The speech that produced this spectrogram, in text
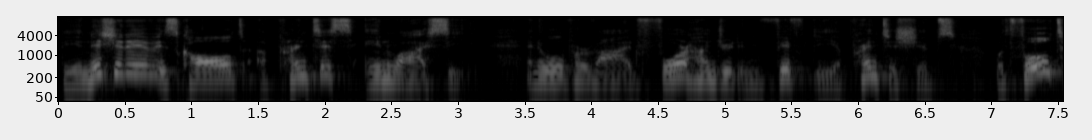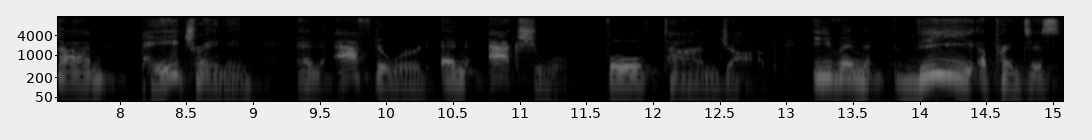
The initiative is called Apprentice NYC, and it will provide 450 apprenticeships with full time, paid training, and afterward, an actual full time job. Even The Apprentice,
